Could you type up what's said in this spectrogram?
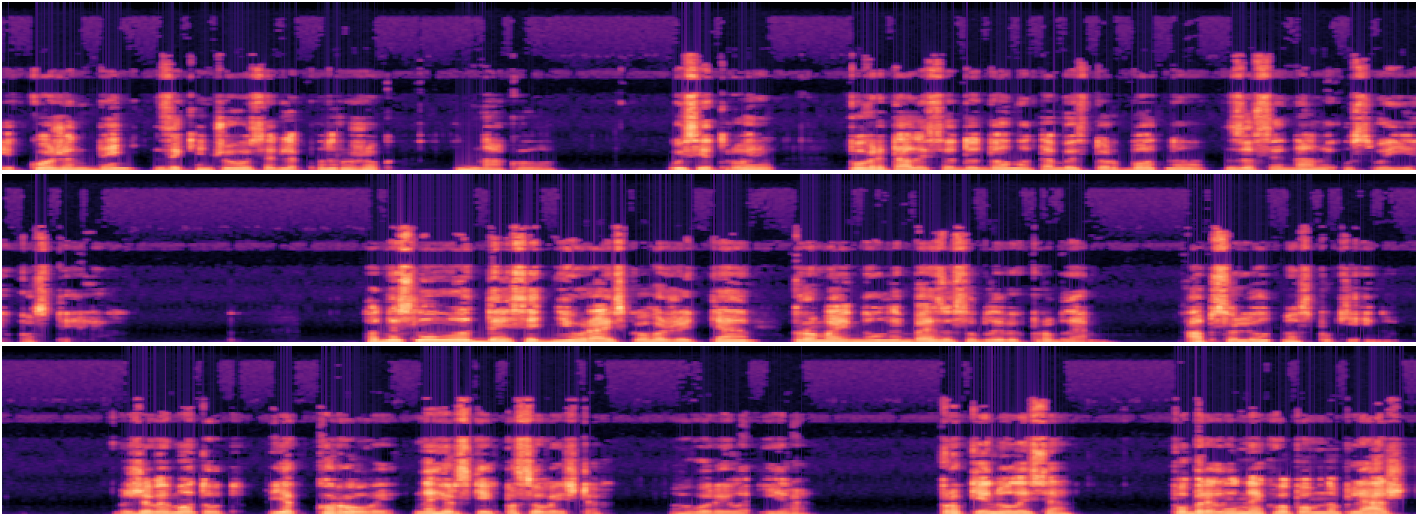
і кожен день закінчувався для подружок однаково. Усі троє поверталися додому та безтурботно засинали у своїх постелях. Одне слово, десять днів райського життя промайнули без особливих проблем, абсолютно спокійно. Живемо тут, як корови на гірських пасовищах, говорила Іра. Прокинулися, побрели неквапом на пляж,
